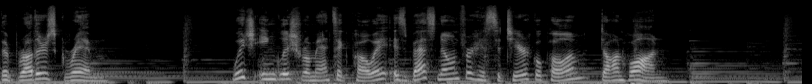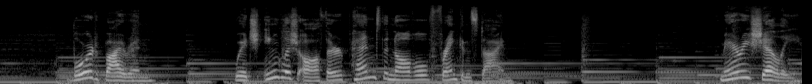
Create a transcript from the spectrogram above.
The Brothers Grimm. Which English romantic poet is best known for his satirical poem, Don Juan? Lord Byron. Which English author penned the novel Frankenstein? Mary Shelley.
